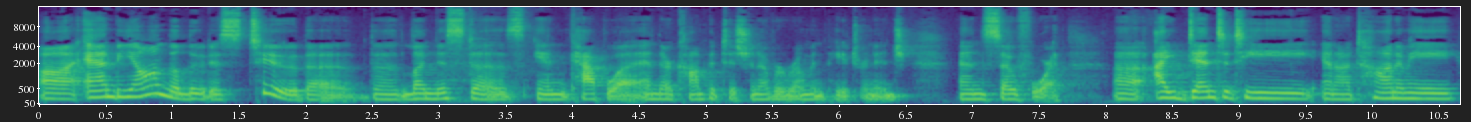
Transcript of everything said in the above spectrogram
uh, and beyond the ludus too. The the Lanistas in Capua and their competition over Roman patronage and so forth. Uh, identity and autonomy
